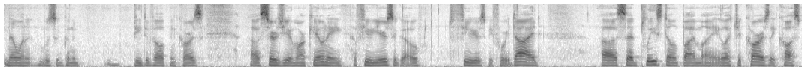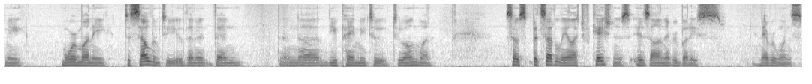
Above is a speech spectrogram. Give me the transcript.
no one was going to be developing cars uh, Sergio Marchionne a few years ago, a few years before he died, uh, said, "Please don't buy my electric cars. They cost me more money to sell them to you than it, than than uh, you pay me to to own one." So, but suddenly electrification is is on everybody's in everyone's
